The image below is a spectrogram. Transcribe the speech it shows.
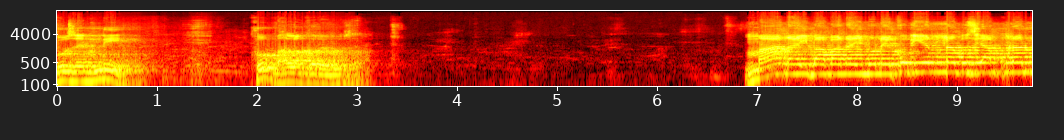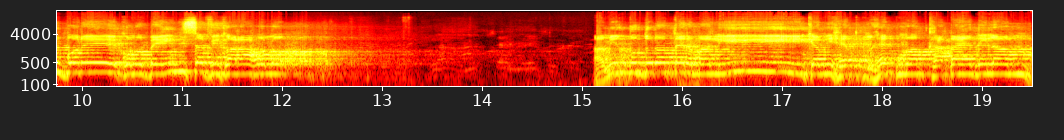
বুঝেননি? খুব ভালো করে বুঝেন। মা নাই, বাবা নাই মনে করিয়েন না বুঝি আপনার উপরে কোনো বেইনসাফি করা হলো? আমি কুদরতের মালিক, আমি হেক- হেকমত খাটায় দিলাম।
